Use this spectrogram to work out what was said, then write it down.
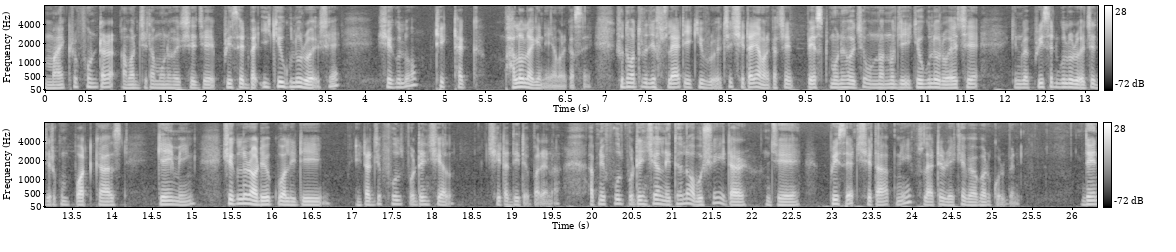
মাইক্রোফোনটার আমার যেটা মনে হয়েছে যে প্রিসেট বা ইকিউগুলো রয়েছে, সেগুলো ঠিকঠাক ভালো লাগেনি আমার কাছে। শুধুমাত্র যে ফ্ল্যাট ইকিউ রয়েছে, সেটাই আমার কাছে বেস্ট মনে হয়েছে। অন্যান্য যে ইকিউগুলো রয়েছে কিংবা প্রিসেটগুলো রয়েছে, যেরকম পডকাস্ট গেমিং সেগুলোর অডিও কোয়ালিটি এটার যে ফুল পোটেন্সিয়াল সেটা দিতে পারে না। আপনি ফুল পোটেন্সিয়াল নিতে হলে অবশ্যই এটার যে প্রিসেট সেটা আপনি ফ্ল্যাটে রেখে ব্যবহার করবেন। দেন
